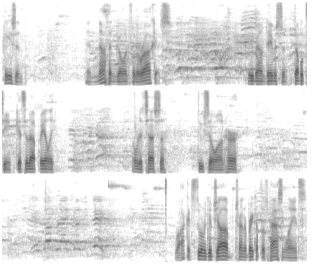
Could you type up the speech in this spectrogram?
Hazen. And nothing going for the Rockets. Rebound Davison, double team, gets it up, Bailey. Over to Tessa, Duso on her. Rockets doing a good job trying to break up those passing lanes.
